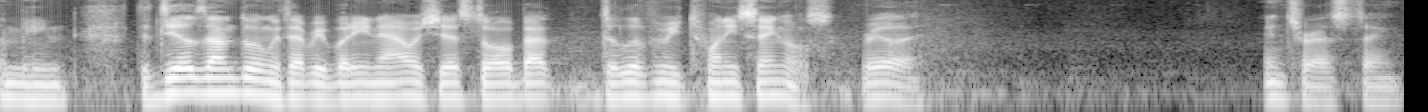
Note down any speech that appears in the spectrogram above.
I mean, the deals I'm doing with everybody now is just all about deliver me 20 singles. Really? Interesting.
